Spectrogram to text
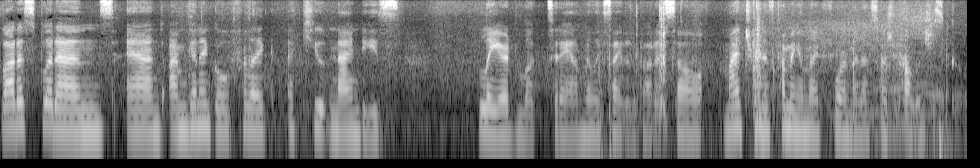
a lot of split ends, and I'm gonna go for like a cute 90s layered look today. And I'm really excited about it. So my train is coming in like four minutes, so I should probably just go.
